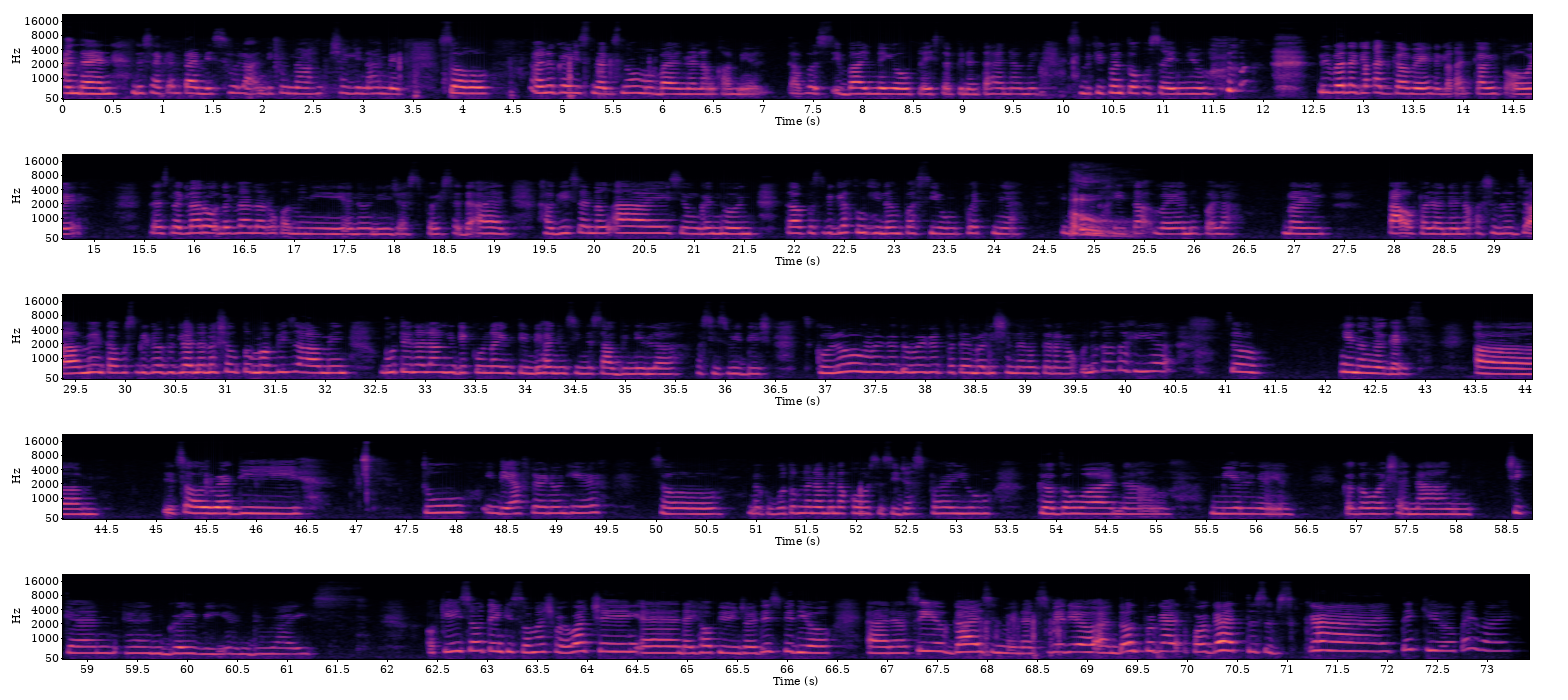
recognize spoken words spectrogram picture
And then, the second time is wala, hindi ko na siya ginamit. So, ano guys, nag-snowmobile na lang kami. Tapos, iba na yung place na pinuntahan namin. Tapos, makikwento ko sa inyo. Di ba, naglakad kami, naglakad kami pa uwi. Tapos, naglaro, naglalaro kami ni, ano, ni Jasper sa daan. Hagisan ng ice, yung ganun. Tapos, bigla kong hinampas yung puwet niya. Hindi ko nakita, may ano pala, may tao pala na nakasunod sa amin. Tapos bigla-bigla na lang siyang tumabi sa amin. Buti na lang hindi ko naintindihan yung sinasabi nila kasi Swedish. School, oh my god, oh my god, patay Malaysia na lang talaga ako. Nakakahiya. So, yun na nga guys. Um, it's already 2 in the afternoon here. So, nagugutom na naman ako. So, si Jasper yung gagawa ng meal ngayon gagawa siya ng chicken and gravy and rice. Okay, so thank you so much for watching and I hope you enjoyed this video and I'll see you guys in my next video and don't forget forget to subscribe. Thank you. Bye bye.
